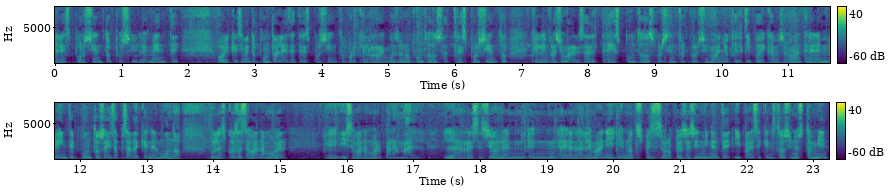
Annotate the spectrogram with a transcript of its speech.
3% posiblemente, o el crecimiento puntual es de 3%, porque el rango es de 1.2 a 3%, que la inflación va a regresar al 3.2% el próximo año, que el tipo de cambio se va a mantener en 20.6, a pesar de que en el mundo pues las cosas se van a mover eh, y se van a mover para mal. La recesión en, en, en, Alemania y en otros países europeos es inminente y parece que en Estados Unidos también,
